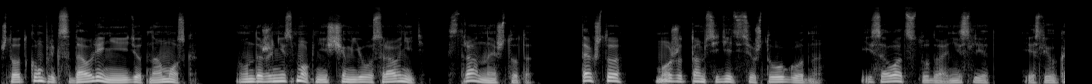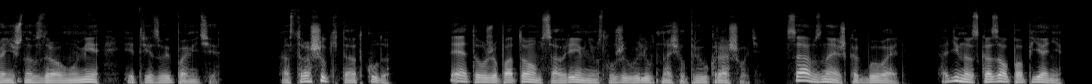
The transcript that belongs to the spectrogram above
что от комплекса давления идет на мозг. Он даже не смог ни с чем его сравнить. Странное что-то. Так что может там сидеть все что угодно. И соваться туда не след, если вы, конечно, в здравом уме и трезвой памяти. А страшилки-то откуда? Это уже потом, со временем, служивый люд начал приукрашивать. Сам знаешь, как бывает. Один рассказал по пьяни,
